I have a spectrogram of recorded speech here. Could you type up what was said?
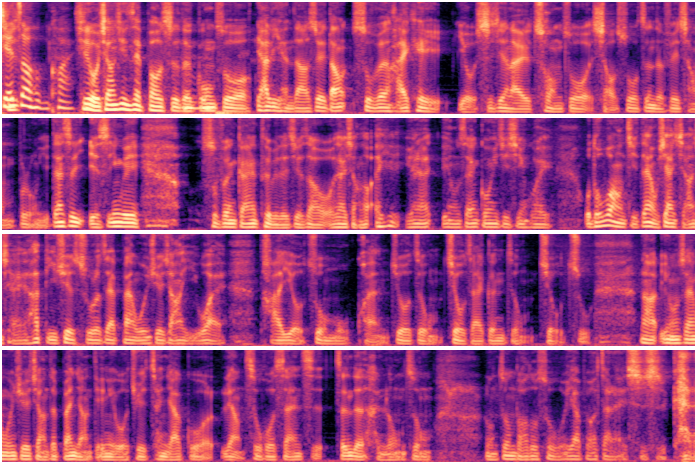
节奏很快。其实我相信在报社的工作压力很大，嗯、所以当淑芬还可以有时间来创作小说，真的非常不容易。但是也是因为。淑芬刚才特别的介绍，我才想到，哎，原来林荣山公益基金会我都忘记，但我现在想起来，他的确除了在办文学奖以外，他也有做募款，做这种救灾跟这种救助。那林荣山文学奖的颁奖典礼，我去参加过两次或三次，真的很隆重，隆重到都说我要不要再来试试看。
